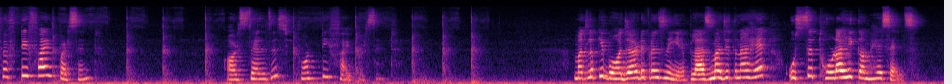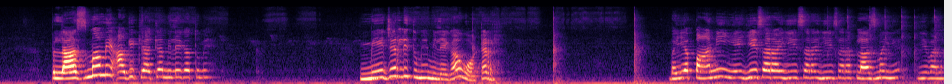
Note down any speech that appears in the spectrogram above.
55 परसेंट और सेल्स इज़ 45 परसेंट मतलब कि बहुत ज़्यादा डिफरेंस नहीं है। प्लाज्मा जितना है, उससे थोड़ा ही कम है सेल्स प्लाज्मा में आगे क्या क्या मिलेगा तुम्हें? मेजरली तुम्हें मिलेगा वाटर भैया, पानी है ये सारा ये सारा ये सारा प्लाज्मा ही है, ये वाला।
